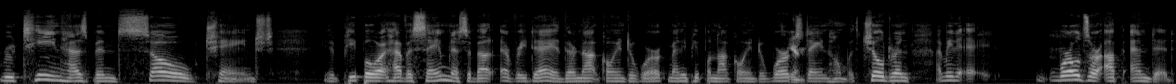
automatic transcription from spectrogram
routine has been so changed, people have a sameness about every day. They're not going to work. Many people not going to work, yeah. staying home with children. I mean, eh, worlds are upended.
